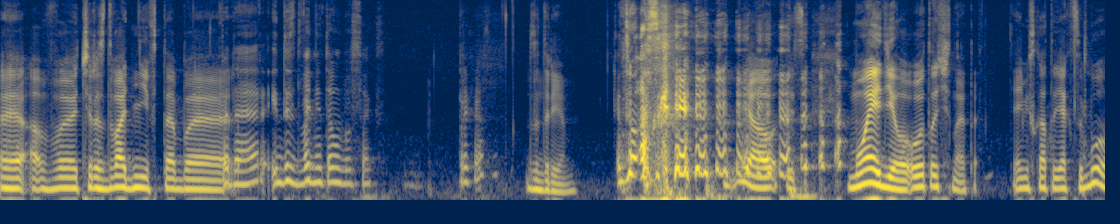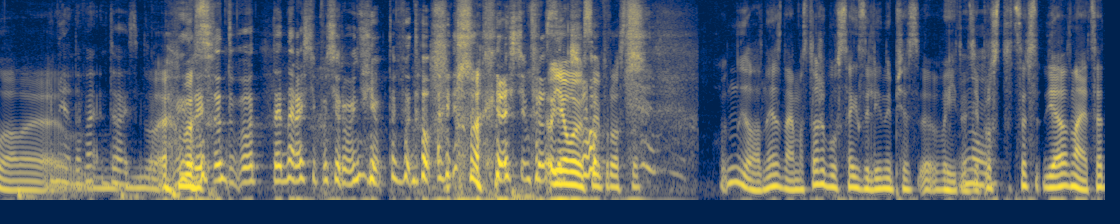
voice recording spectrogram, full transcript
Е, в через два дні в тебе ПДР. І десь два дні тому був секс. Прекрасно. з Андрієм. Ну, ласка. Я моє діло уточнити. Я міг сказати, як це було, але Ні, давай, давай. Давай. Ти, ти, от Ти нарешті почервонів, тому давай. Краще просто. Ну, я ладно, я знаю, у нас теж був секс з Аліною під час е, вагітності. Ну. Просто це я знаю, це,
